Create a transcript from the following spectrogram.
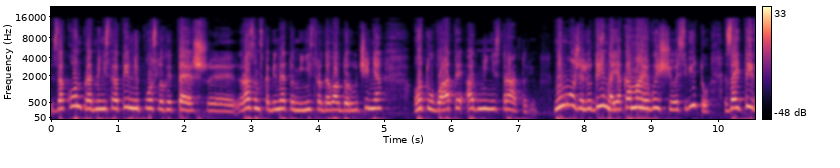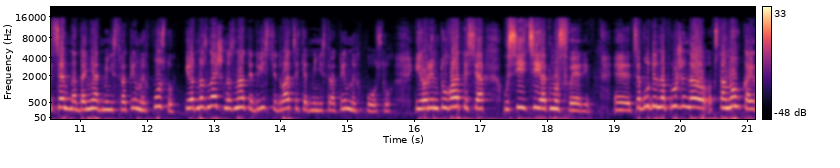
закон про адміністративні послуги теж е, разом з Кабінетом міністрів давав доручення готувати адміністраторів. Не може людина, яка має вищу освіту, зайти в центр надання адміністративних послуг і однозначно знати 220 адміністративних послуг і орієнтуватися у всій цій атмосфері. Е, Це буде напружена обстановка,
